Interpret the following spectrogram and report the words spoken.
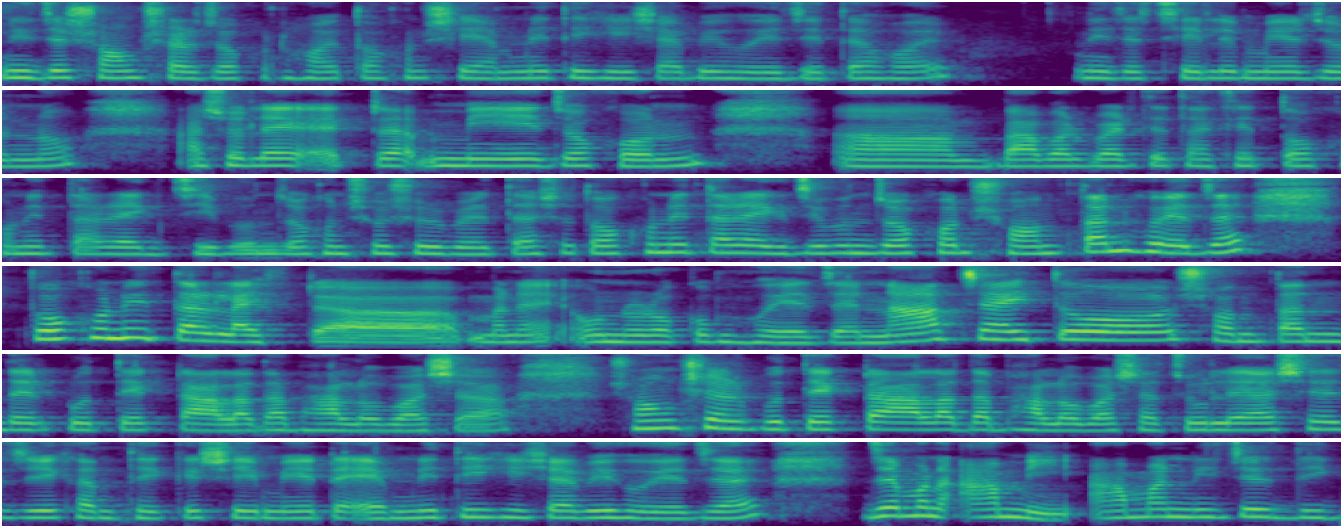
নিজের সংসার যখন হয় তখন সে এমনিতেই হিসাবে হয়ে যেতে হয়। নিজের ছেলে মেয়ের জন্য। আসলে একটা মেয়ে যখন বাবার বাড়িতে থাকে তখনই তার এক জীবন যখন শ্বশুর বাড়িতে আসে তখনই তার এক জীবন যখন সন্তান হয়ে যায় তখনই তার লাইফটা মানে অন্যরকম হয়ে যায়। না চাইতো সন্তানদের প্রতি একটা আলাদা ভালোবাসা, সংসারের প্রতি একটা আলাদা ভালোবাসা চলে আসে যেখান থেকে সেই মেয়েটা এমনিতেই হিসাবই হয়ে যায়। যেমন আমি, আমার নিজের দিক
